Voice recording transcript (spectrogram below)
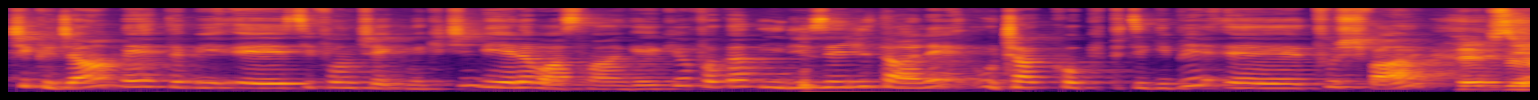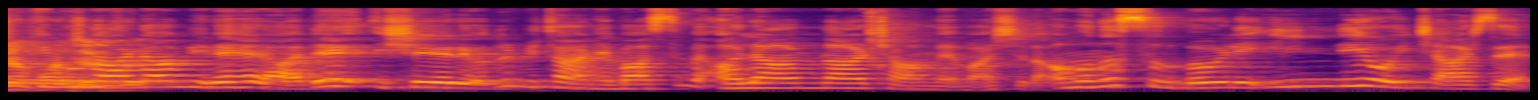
çıkacağım ve tabii e, sifonu çekmek için bir yere basman gerekiyor. Fakat 750 tane uçak kokpiti gibi e, tuş var. Hepsi Japonca Bunlardan biri herhalde işe yarıyordur. Bir tane bastım ve alarmlar çalmaya başladı. Ama nasıl böyle inliyor içerisi.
